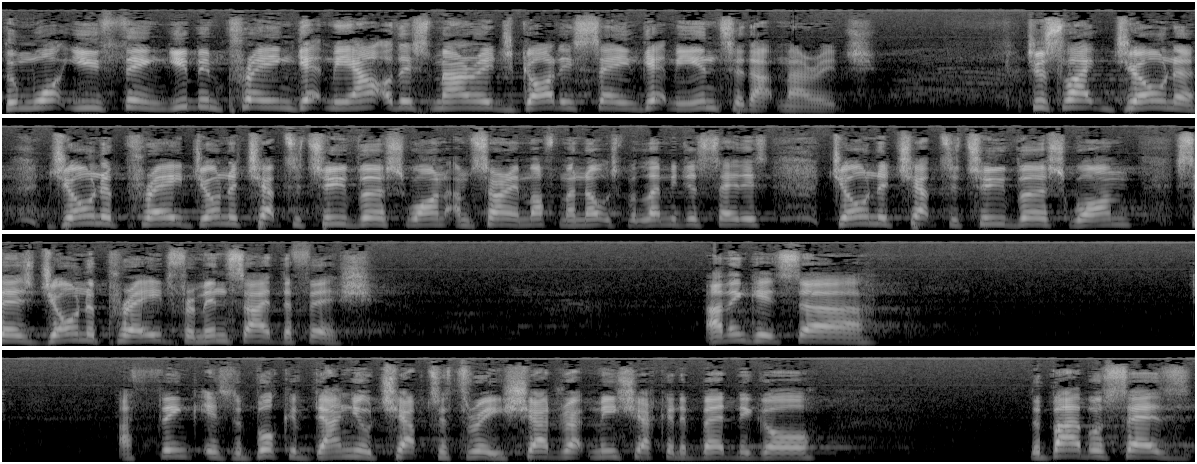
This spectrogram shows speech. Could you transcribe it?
than what you think. You've been praying, get me out of this marriage. God is saying, get me into that marriage. Just like Jonah, Jonah prayed, Jonah chapter 2, verse 1. I'm sorry, I'm off my notes, but let me just say this. Jonah chapter 2, verse 1 says, Jonah prayed from inside the fish. I think it's, uh, I think it's the book of Daniel, chapter 3. Shadrach, Meshach, and Abednego. The Bible says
